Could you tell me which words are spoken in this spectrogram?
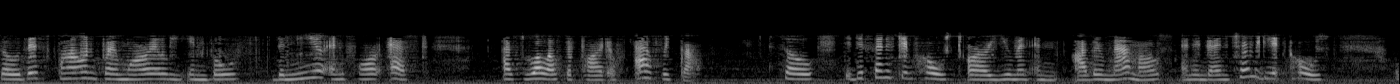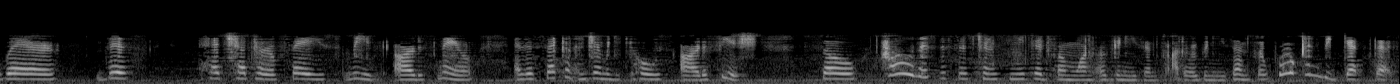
So this found primarily in both the Near and Far East as well as the part of Africa. So the definitive host are human and other mammals, and in the intermediate host where this heterophyes live are the snail, and the second intermediate host are the fish. So how this disease transmitted from one organism to other organism? So where can we get this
